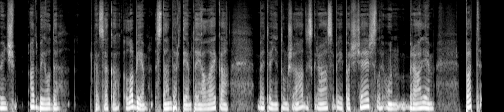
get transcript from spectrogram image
viņš atbilda, kā saka, labiem standartiem tajā laikā, bet viņa tumšā ādas krāsa bija par šķērsli, un brāļiem pat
